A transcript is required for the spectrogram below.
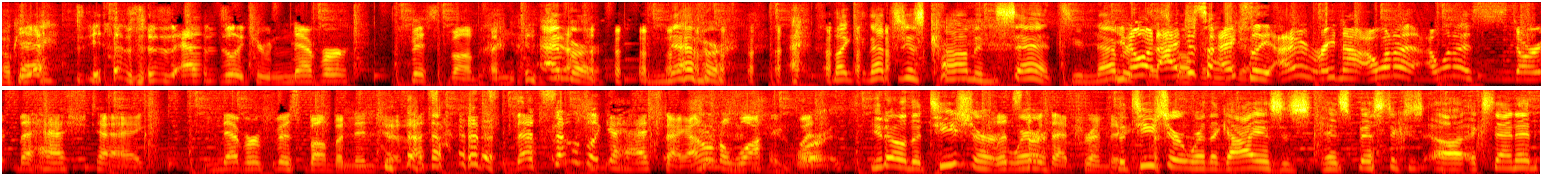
Okay? Yes, yes, this is absolutely true. Never fist bump a ninja. Ever. Never. Like, that's just common sense. You never You know what? I just actually, I right now, I wanna, I wanna start the hashtag. Never fist bump a ninja. That's, that's that sounds like a hashtag. I don't know why, but You know the T-shirt. Let's where, start that trending. The T-shirt where the guy is his, his fist ex, uh, extended,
